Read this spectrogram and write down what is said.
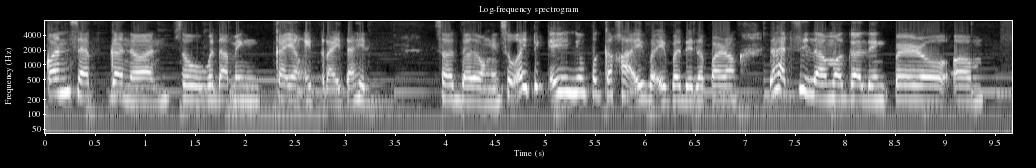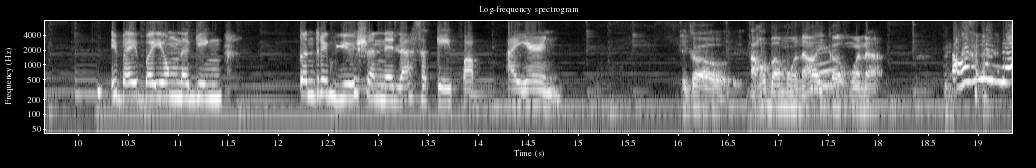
concept ganon. So madaming kayang i-try dahil sa dalawang yun. So I think ayun yung pagkakaiba-iba nila. Parang lahat sila magaling pero um iba-iba yung naging contribution nila sa K-pop Iron. Ikaw, ako ba muna o ikaw muna? Ako muna,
